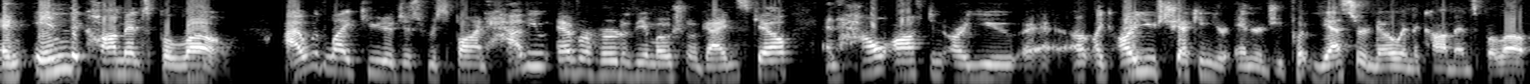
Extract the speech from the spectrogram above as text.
And in the comments below, I would like you to just respond. Have you ever heard of the emotional guidance scale? And how often are you, uh, uh, like, are you checking your energy? Put yes or no in the comments below.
